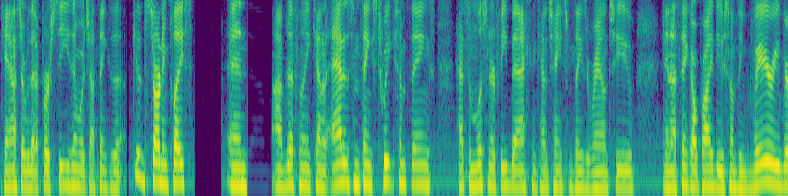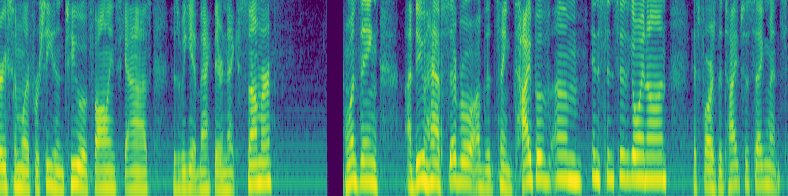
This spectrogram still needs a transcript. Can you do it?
cast over that first season, which I think is a good starting place. And I've definitely kind of added some things, tweaked some things, had some listener feedback, and kind of changed some things around too. And I think I'll probably do something very, very similar for season two of Falling Skies as we get back there next summer. One thing I do have several of the same type of um, instances going on as far as the types of segments,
